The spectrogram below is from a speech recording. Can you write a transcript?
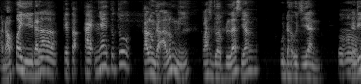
Ada apa iki? Dan Heeh. kita kayaknya itu tuh kalau nggak alumni kelas 12 yang udah ujian. Heeh. jadi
